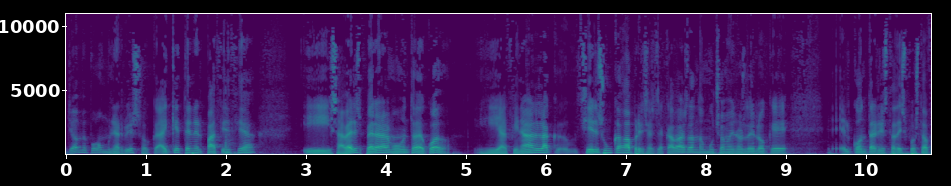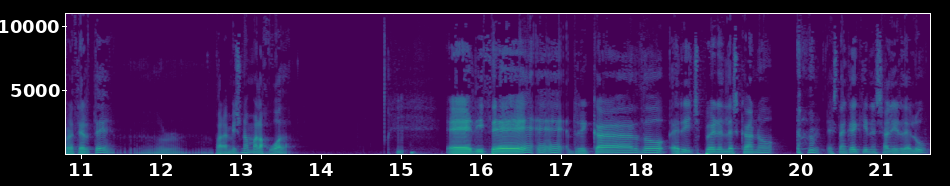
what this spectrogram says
yo me pongo muy nervioso. Hay que tener paciencia y saber esperar al momento adecuado. Y al final, si eres un cagapresas y acabas dando mucho menos de lo que el contrario está dispuesto a ofrecerte, para mí es una mala jugada. Eh, dice eh, eh, Ricardo Erich Pérez Lescano están que quieren salir de Lu.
